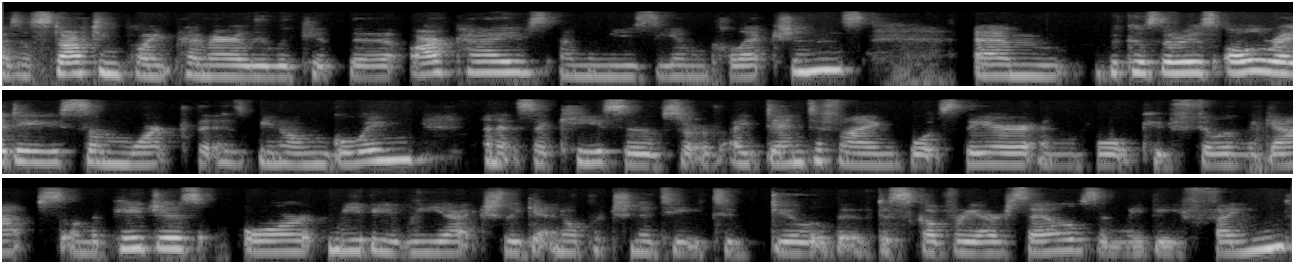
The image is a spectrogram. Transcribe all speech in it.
as a starting point, primarily look at the archives and the museum collections, um, because there is already some work that has been ongoing, and it's a case of sort of identifying what's there and what could fill in the gaps on the pages, or maybe we actually get an opportunity to do a little bit of discovery ourselves and maybe find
